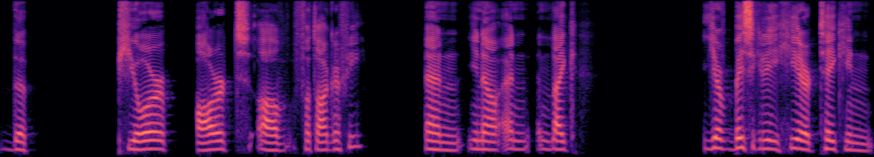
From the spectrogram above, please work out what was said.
the pure art of photography, and you know, and, and like you're basically here taking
